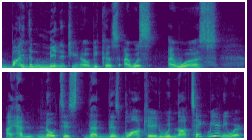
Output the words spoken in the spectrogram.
by the minute you know because I was I was I had noticed that this blockade would not take me anywhere.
